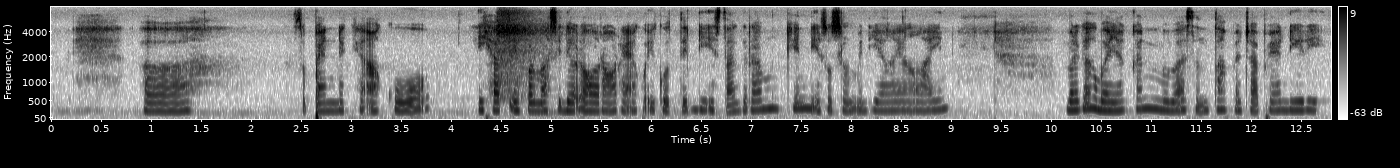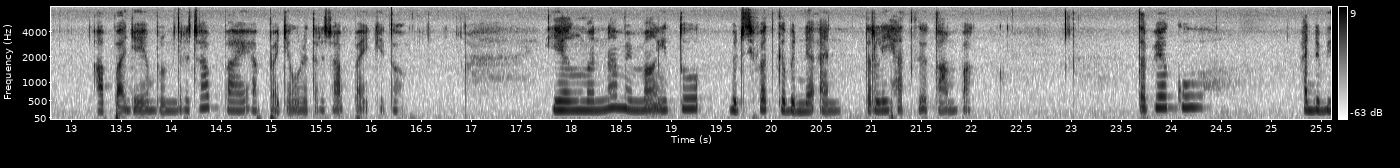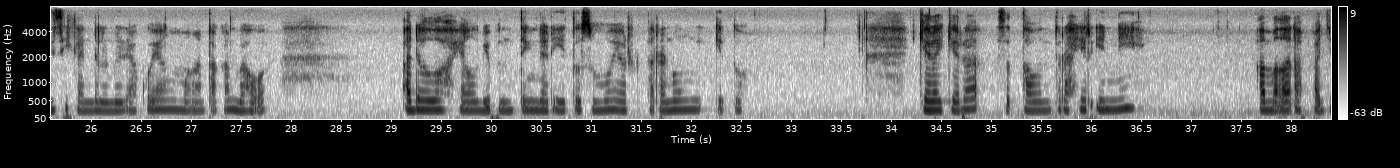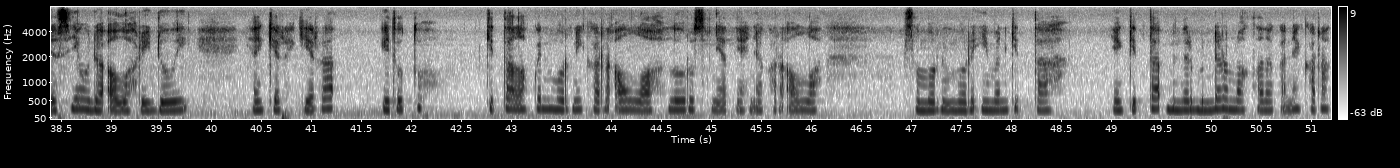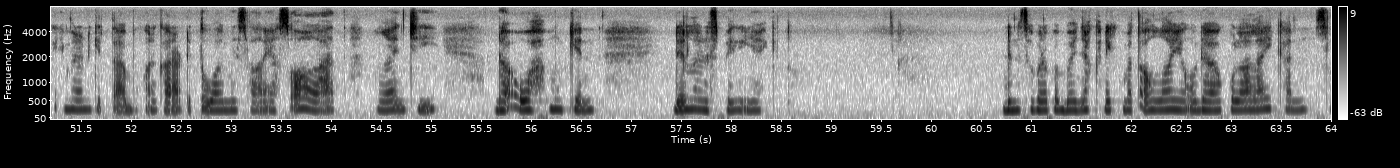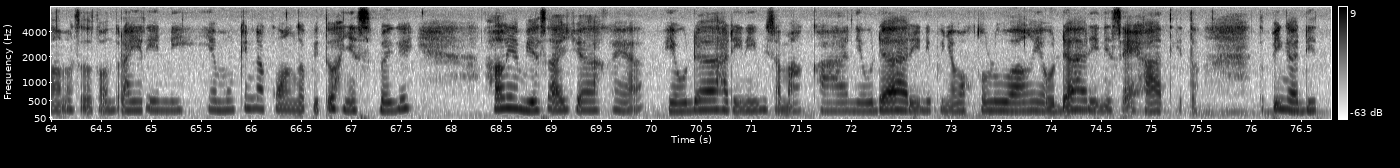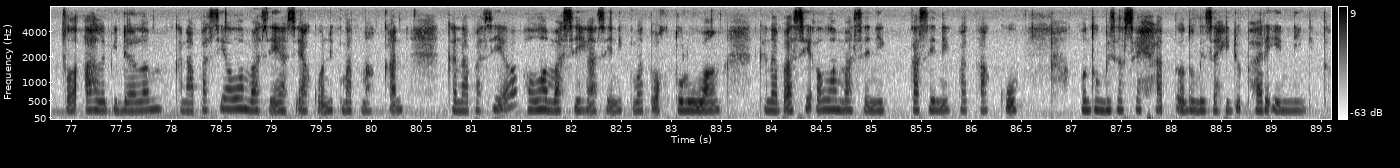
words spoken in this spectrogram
uh, sependek aku lihat informasi dari orang-orang yang aku ikutin di Instagram, mungkin di sosial media yang lain, mereka kebanyakan membahas tentang pencapaian diri, apa aja yang belum tercapai, apa aja yang udah tercapai gitu yang mana memang itu bersifat kebendaan, terlihat gitu tampak. Tapi aku ada bisikan dalam diri aku yang mengatakan bahwa ada Allah yang lebih penting dari itu semua yang harus kita renungi gitu. Kira-kira setahun terakhir ini amalan apa aja sih yang udah Allah ridhoi yang kira-kira itu tuh kita lakuin murni karena Allah, lurus niatnya hanya karena Allah semurni-murni iman kita yang kita benar-benar melaksanakannya karena keimanan kita bukan karena ritual misalnya sholat, mengaji, dakwah mungkin dan lain sebagainya gitu. Dan seberapa banyak nikmat Allah yang udah aku lalaikan selama satu tahun terakhir ini yang mungkin aku anggap itu hanya sebagai hal yang biasa aja kayak ya udah hari ini bisa makan ya udah hari ini punya waktu luang ya udah hari ini sehat gitu. Tapi nggak ditelaah lebih dalam kenapa sih Allah masih ngasih aku nikmat makan? Kenapa sih Allah masih ngasih nikmat waktu luang? Kenapa sih Allah masih nik kasih nikmat aku untuk bisa sehat untuk bisa hidup hari ini gitu?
